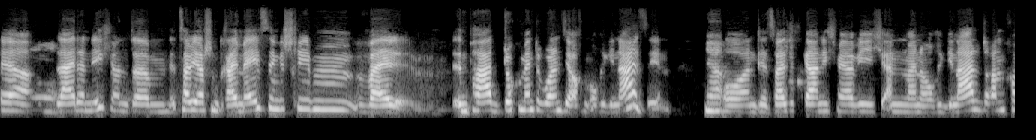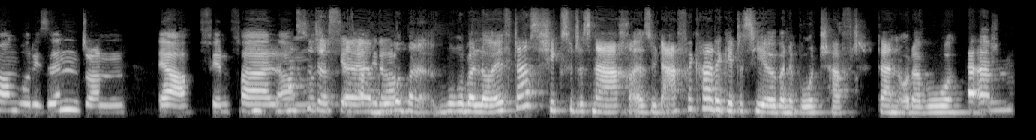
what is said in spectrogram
Ja, leider nicht. Und ähm, jetzt habe ich auch schon drei Mails hingeschrieben, weil ein paar Dokumente wollen sie auch im Original sehen. Ja. Und jetzt weiß ich gar nicht mehr, wie ich an meine Originale drankomme, wo die sind. Und ja, auf jeden Fall. ähm, Hast du muss das, äh, worüber, worüber läuft das? Schickst du das nach äh, Südafrika oder geht es hier über eine Botschaft dann oder wo? ähm,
